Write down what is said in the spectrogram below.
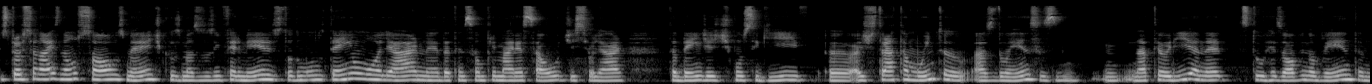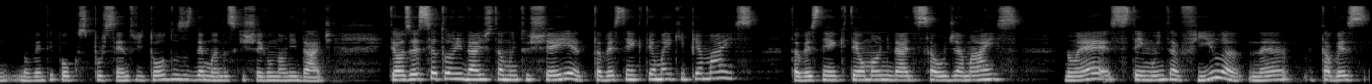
os profissionais, não só os médicos, mas os enfermeiros, todo mundo tem um olhar né, da atenção primária à saúde, esse olhar também de a gente conseguir. Uh, a gente trata muito as doenças, na teoria, né, tu resolve 90, 90 e poucos por cento de todas as demandas que chegam na unidade. Então, às vezes, se a tua unidade está muito cheia, talvez tenha que ter uma equipe a mais, talvez tenha que ter uma unidade de saúde a mais não é se tem muita fila, né? Talvez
